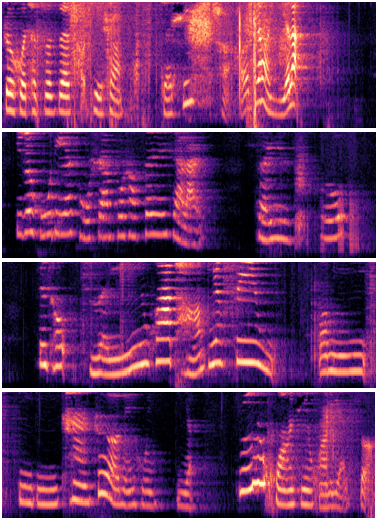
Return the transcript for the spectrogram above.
这回他坐在草地上，决心好好钓鱼了。一对蝴蝶从山坡上飞下来，在一头一头紫云花旁边飞舞。猫咪弟弟一看这对蝴蝶，金黄金黄的颜色，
